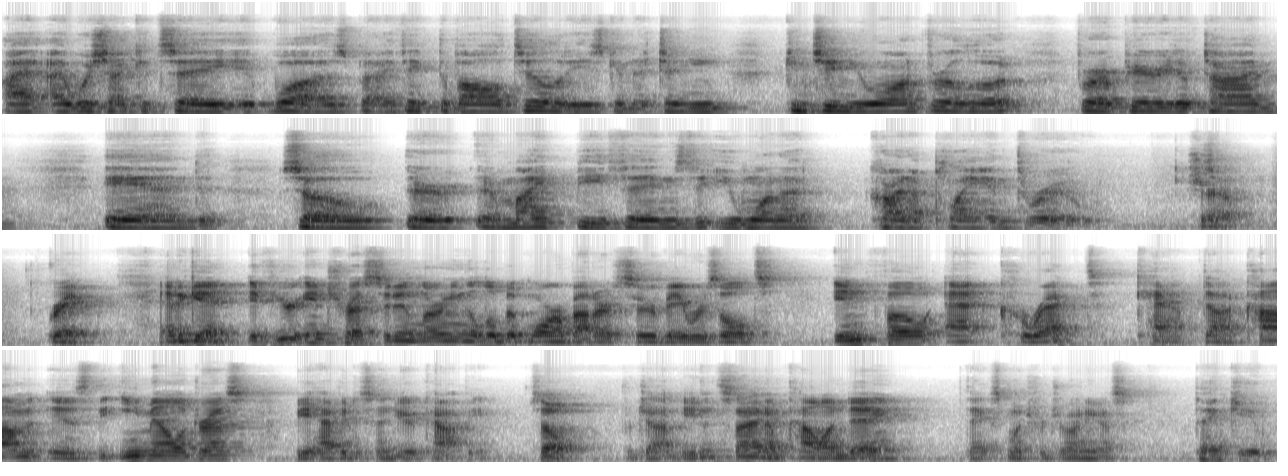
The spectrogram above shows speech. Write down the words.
I, I, wish I could say it was, but I think the volatility is going to continue continue on for a little for a period of time, and so there there might be things that you want to kind of plan through. Sure. So. Great. And again, if you're interested in learning a little bit more about our survey results, info at correctcap.com is the email address. Be happy to send you a copy. So, for John Biedenstein, I'm Colin Day. Thanks so much for joining us. Thank you.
